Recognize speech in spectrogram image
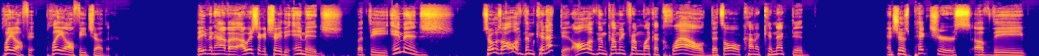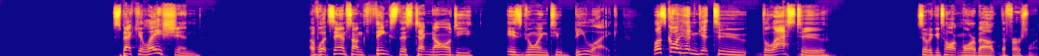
play off play off each other. They even have a, I wish I could show you the image, but the image shows all of them connected, all of them coming from like a cloud that's all kind of connected and shows pictures of the speculation of what Samsung thinks this technology is going to be like. Let's go ahead and get to the last two so we can talk more about the first one.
